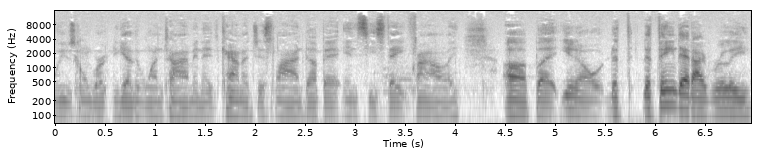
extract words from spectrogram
we was gonna work together one time, and it kind of just lined up at NC State finally. Uh, but you know, the the thing that I really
